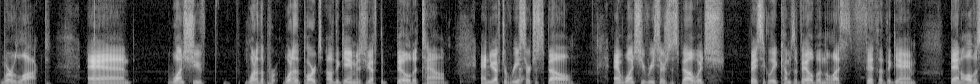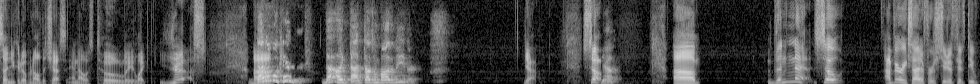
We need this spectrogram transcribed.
were locked. And once you've one of the one of the parts of the game is you have to build a town and you have to research a spell. And once you research the spell which basically comes available in the last fifth of the game, then all of a sudden you could open all the chests and I was totally like, "Yes." That Uh, I'm okay with. That like that doesn't bother me either. Yeah. So, Yeah. Um, the net. So, I'm very excited for Suda 50,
